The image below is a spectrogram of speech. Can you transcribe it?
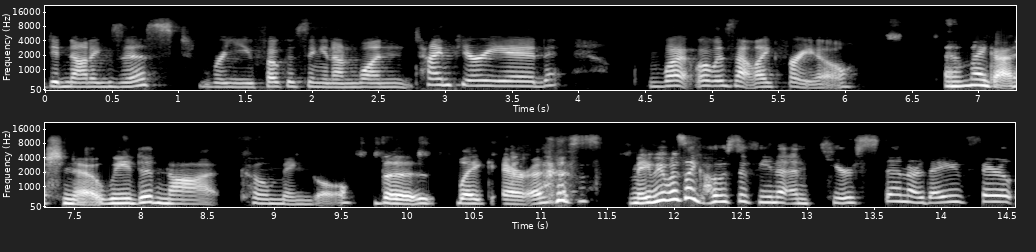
did not exist? Were you focusing in on one time period? What what was that like for you? Oh my gosh, no, we did not commingle the like eras. Maybe it was like Josefina and Kirsten. Are they fair?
